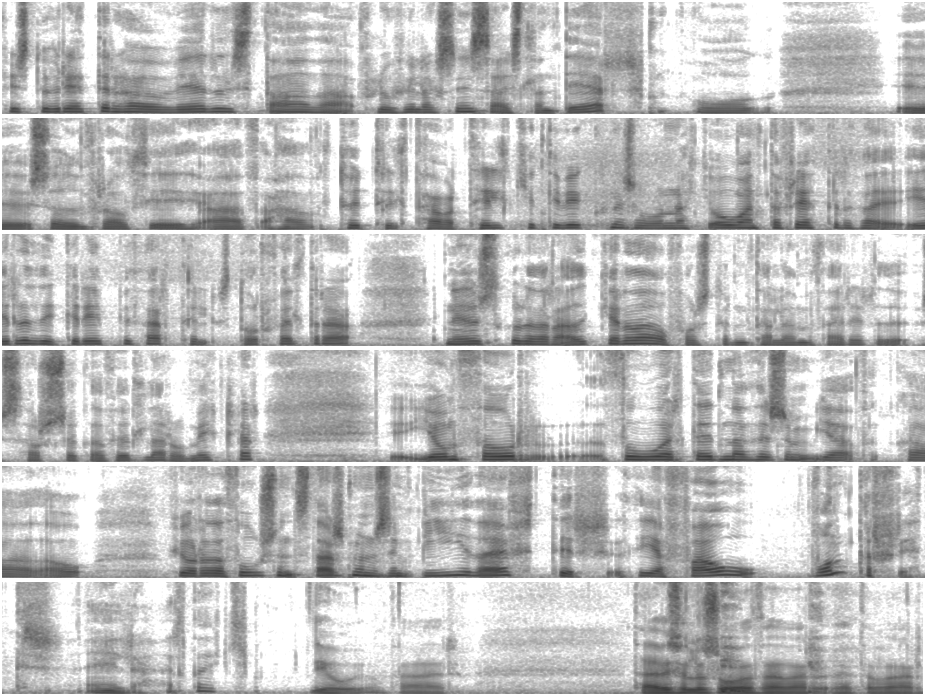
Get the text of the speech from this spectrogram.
fyrstu fréttir hafa verið staða flugfélagsins Æslander og uh, sögðum frá því að, að, að það var tilkynnt í vikunni sem voru ekki óvænta fréttir að það erði gripið þar til stórfældra niðurskurðar aðgerða og fórstjórnum talaði um að þær erðu sársökað fullar og miklar. Jón Þór, þú ert einn af þessum, já, hvað á fjóraða þúsund starfsmennu sem býða eftir því að fá vondarfréttir eiginlega, er það ekki? Jú, jú, það er Það er vissulega svo, var, þetta var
